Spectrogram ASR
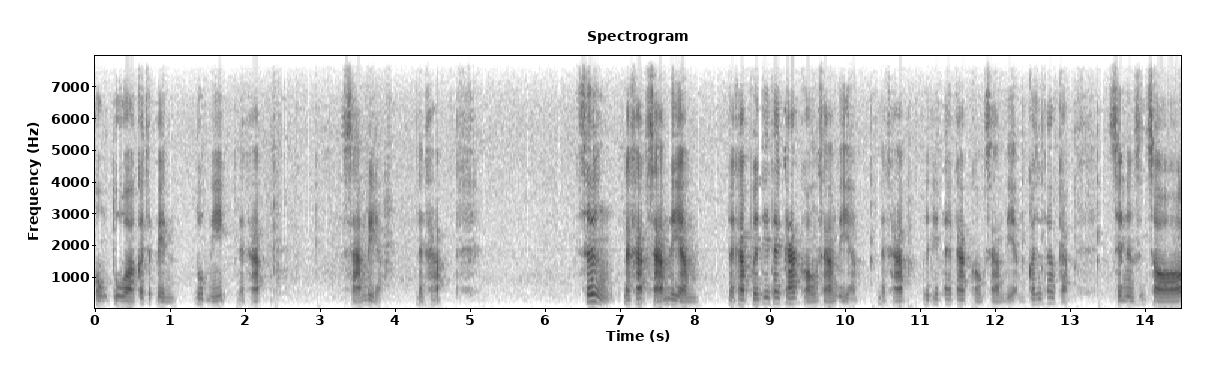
คงตัวก็จะเป็นรูปนี้นะครับ สามเหลี่ยมนะครับ ซึ่งนะครับสามเหลี่ยมนะครับพื้นที่ใต้กราฟของสามเหลี่ยมนะครับพื้นที่ใต้กราฟของสามเหลี่ยมก็จะเท่ากับเศษหนึ่งส่วนสอง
